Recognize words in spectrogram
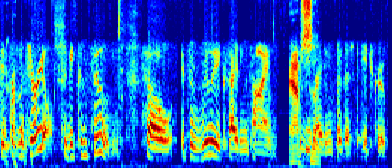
different material to be consumed, so it's a really exciting time to be writing for this age group.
